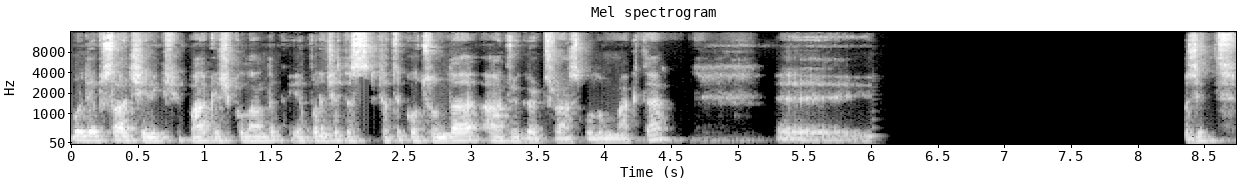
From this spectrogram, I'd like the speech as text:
Burada yapısal çelik, balkış kullandık. Yapının çatı, çatı kotunda outrigger truss bulunmakta. E, pozit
